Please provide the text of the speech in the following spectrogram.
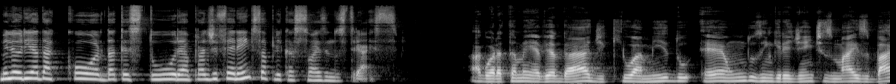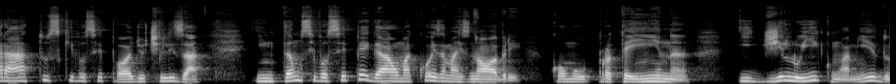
melhoria da cor, da textura para diferentes aplicações industriais. Agora, também é verdade que o amido é um dos ingredientes mais baratos que você pode utilizar. Então, se você pegar uma coisa mais nobre, como proteína, e diluir com amido,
